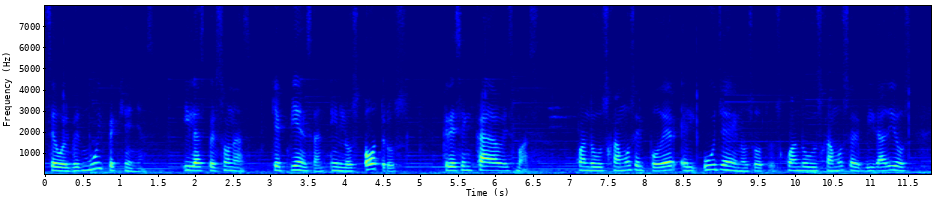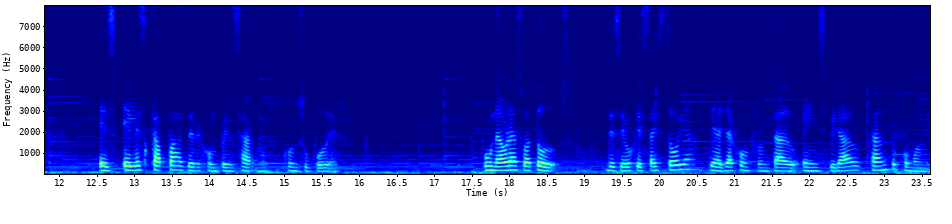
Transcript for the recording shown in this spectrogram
se vuelven muy pequeñas y las personas que piensan en los otros crecen cada vez más. Cuando buscamos el poder, Él huye de nosotros. Cuando buscamos servir a Dios, es, Él es capaz de recompensarnos con su poder. Un abrazo a todos. Deseo que esta historia te haya confrontado e inspirado tanto como a mí.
